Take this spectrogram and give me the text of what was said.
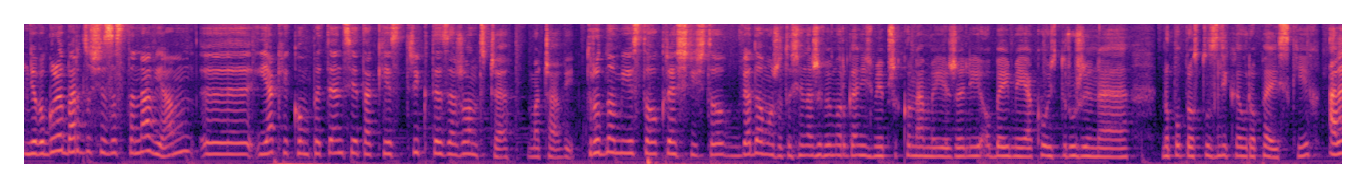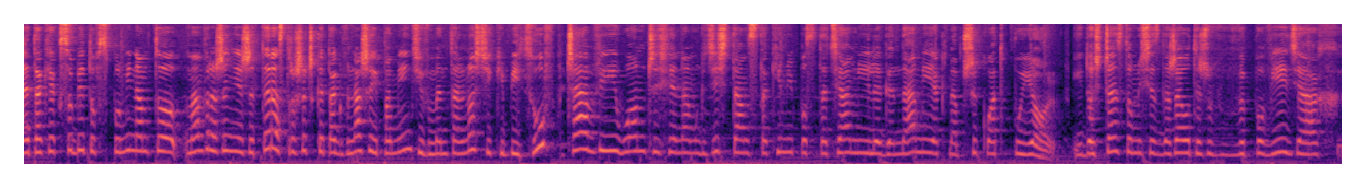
Ja w ogóle bardzo się zastanawiam, yy, jakie kompetencje takie stricte zarządcze ma Czawi. Trudno mi jest to określić, to wiadomo, że to się na żywym organizmie przekonamy, jeżeli obejmie jakąś drużynę, no po prostu z lig europejskich, ale tak jak sobie to wspominam, to mam wrażenie, że teraz troszeczkę tak w naszej pamięci, w mentalności kibiców, Xavi łączy się nam gdzieś tam z takimi postaciami i legendami, jak na przykład Pujol. I dość często mi się zdarzało też w wypowiedziach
